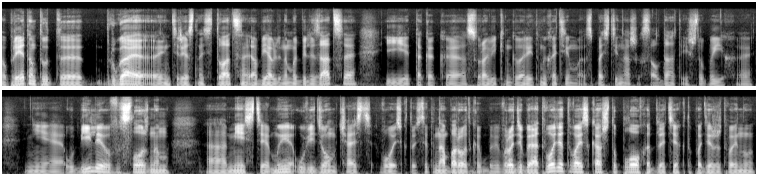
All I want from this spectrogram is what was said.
Но при этом тут э, другая э, интересная ситуация, объявлена мобилизация, и так как э, Суровикин говорит, мы хотим спасти наших солдат, и чтобы их э, не убили в сложном э, месте, мы уведем часть войск. То есть это наоборот, как бы вроде бы отводят войска, что плохо для тех, кто поддержит войну,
